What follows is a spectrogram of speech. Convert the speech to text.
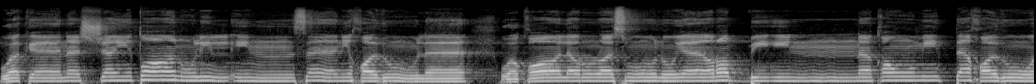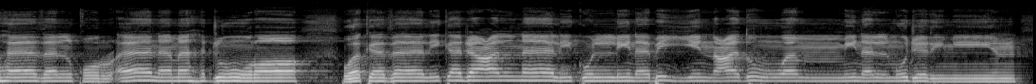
وَكَانَ الشَّيْطَانُ لِلْإِنسَانِ خَذُولًا وَقَالَ الرَّسُولُ يَا رَبِّ إِنَّ قَوْمِي اتَّخَذُوا هَذَا الْقُرْآنَ مَهْجُورًا وَكَذَلِكَ جَعَلْنَا لِكُلِّ نَبِيٍّ عَدُوًّا مِنَ الْمُجْرِمِينَ.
